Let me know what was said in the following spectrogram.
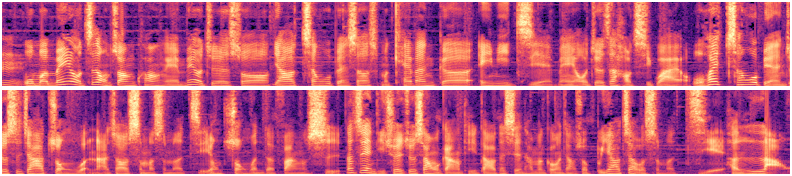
嗯，我们没有这种状况哎，没有觉得说要称呼别人说什么 Kevin 哥、Amy 姐，没有，我觉得这好奇怪哦。我会称呼别人就是叫他中文啦，叫什么什么姐，用中文的方式。那之前的确就像我刚刚提到，那些人他们跟我讲说不要叫我什么姐，很老。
